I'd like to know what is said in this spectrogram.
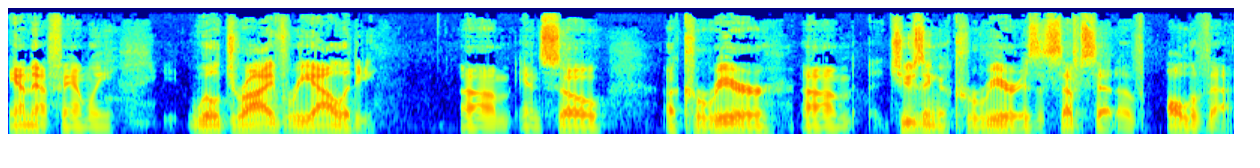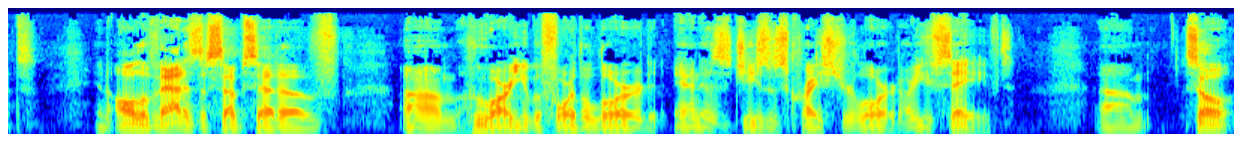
and that family will drive reality. Um, and so, a career, um, choosing a career is a subset of all of that. And all of that is a subset of um, who are you before the Lord and is Jesus Christ your Lord? Are you saved? Um, so,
